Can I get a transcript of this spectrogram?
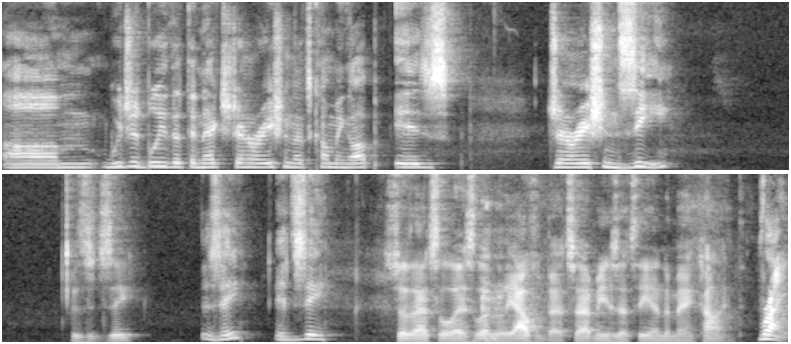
Um, we just believe that the next generation that's coming up is Generation Z. Is it Z? Z. It's Z. So that's the last letter of the alphabet. So that means that's the end of mankind. Right.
